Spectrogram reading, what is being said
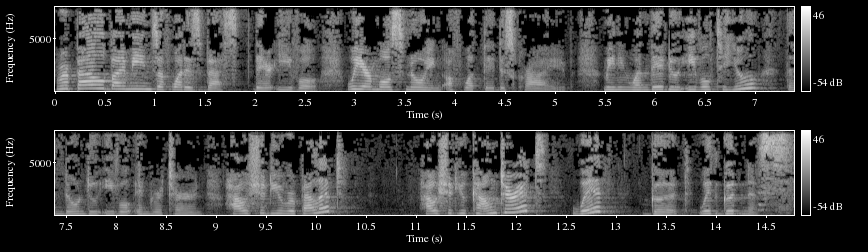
Repel by means of what is best, their evil. We are most knowing of what they describe. Meaning, when they do evil to you, then don't do evil in return. How should you repel it? How should you counter it? With good, with goodness.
